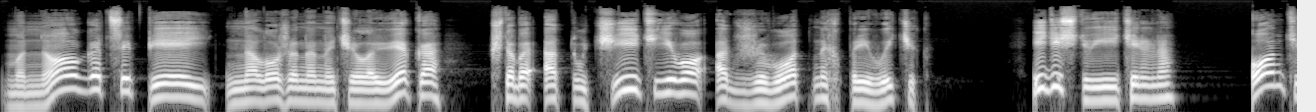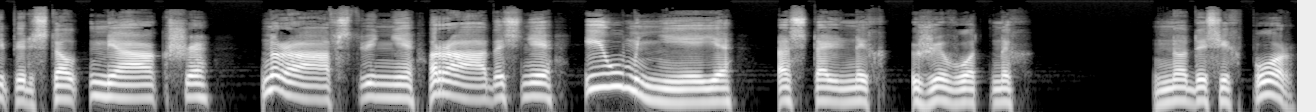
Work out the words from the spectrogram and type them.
Много цепей наложено на человека, чтобы отучить его от животных привычек. И действительно, он теперь стал мягче, нравственнее, радостнее и умнее остальных животных. Но до сих пор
